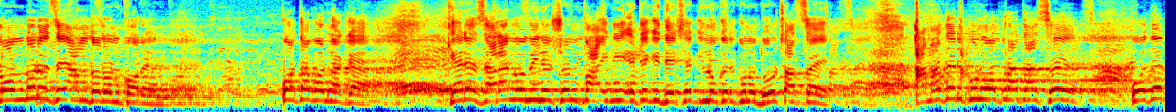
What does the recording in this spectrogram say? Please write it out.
লন্ডনে যে আন্দোলন করেন। কথা বল না কেরে যারা নমিনেশন পায়নি, এটা কি দেশের লোকের কোনো দোষ আছে? আমাদের কোনো অপরাধ আছে? ওদের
